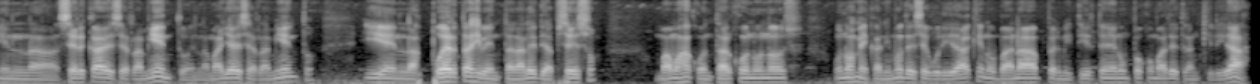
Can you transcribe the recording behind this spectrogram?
en la cerca de cerramiento, en la malla de cerramiento y en las puertas y ventanales de acceso. Vamos a contar con unos, unos mecanismos de seguridad que nos van a permitir tener un poco más de tranquilidad.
